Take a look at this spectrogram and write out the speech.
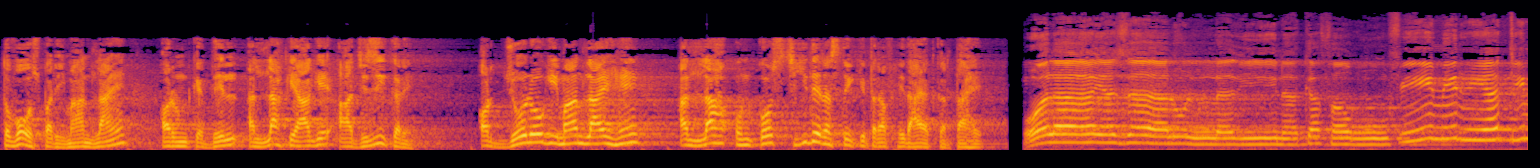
تو وہ اس پر ایمان لائیں اور ان کے دل اللہ کے آگے آجزی کریں۔ اور جو لوگ ایمان لائے ہیں، اللہ ان کو سیدھے رستے کی طرف ہدایت کرتا ہے۔ ولا يزال الذين كفروا في مرية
